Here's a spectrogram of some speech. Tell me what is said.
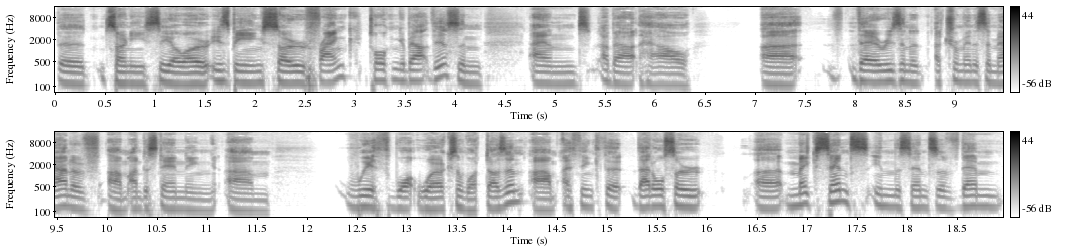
the Sony COO is being so frank talking about this and and about how uh, there isn't a, a, tremendous amount of um, understanding um, with what works and what doesn't. Um, I think that that also uh, makes sense in the sense of them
